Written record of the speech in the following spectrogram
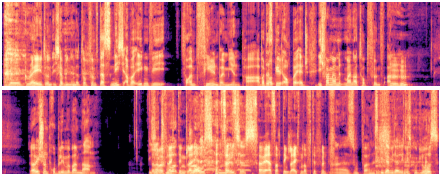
äh, Grade und ich habe ihn in der Top 5. Das nicht, aber irgendwie vor allem fehlen bei mir ein paar, aber das Okay. gilt auch bei Edge. Ich fange mal mit meiner Top 5 an. mhm. Da habe ich schon Probleme beim Namen. Dann haben wir vielleicht den gleichen. Gross Matus. Jetzt haben wir erst auf den gleichen auf der 5. Ah, super, das geht ja wieder richtig gut los.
